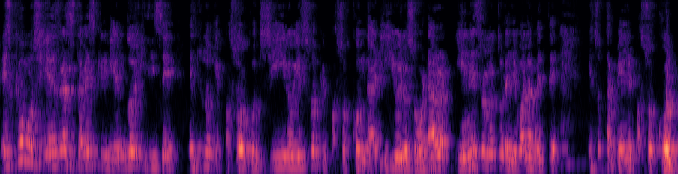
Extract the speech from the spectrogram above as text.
Es como si Esdras estaba escribiendo y dice, esto es lo que pasó con Ciro y esto es lo que pasó con Darío y lo sobornaron. Y en ese momento le llegó a la mente, esto también le pasó con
